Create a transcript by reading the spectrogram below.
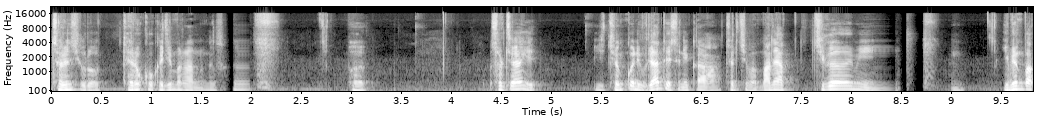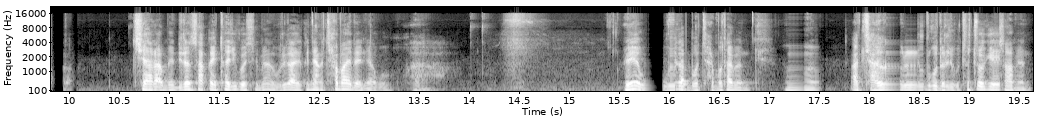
저런 식으로 대놓고 거짓말 하는 것은 뭐 솔직하게 이 정권이 우리한테 있으니까 그렇지만 만약 지금이 이명박 치하라면 이런 사건이 터지고 있으면 우리가 그냥 참아야 되냐고. 와. 왜 우리가 뭐 잘못하면, 어, 아, 자극을 누르고 들어주고 저쪽에서 하면,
